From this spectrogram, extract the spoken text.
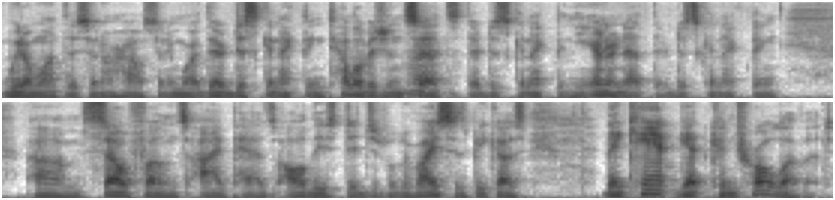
we don't want this in our house anymore. They're disconnecting television sets, they're disconnecting the internet, they're disconnecting um, cell phones, iPads, all these digital devices because they can't get control of it.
